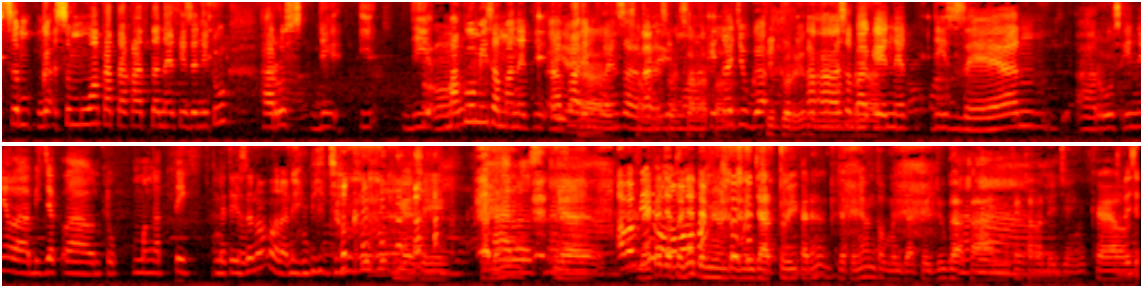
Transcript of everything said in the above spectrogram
Sem- nggak semua kata-kata netizen itu harus di i- di maklumi sama neti apa Iya, influencer. Sama semua. influencer atau kita juga itu uh, sebagai netizen harus inilah bijak lah untuk mengetik netizen mah ada yang bijak Iya sih. Kadang Harus, ya Apa, mereka mau jatuhnya demi untuk menjatuhi, kadang jatuhnya untuk menjatuhi juga kan. Mungkin karena dia jengkel Dia gitu.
